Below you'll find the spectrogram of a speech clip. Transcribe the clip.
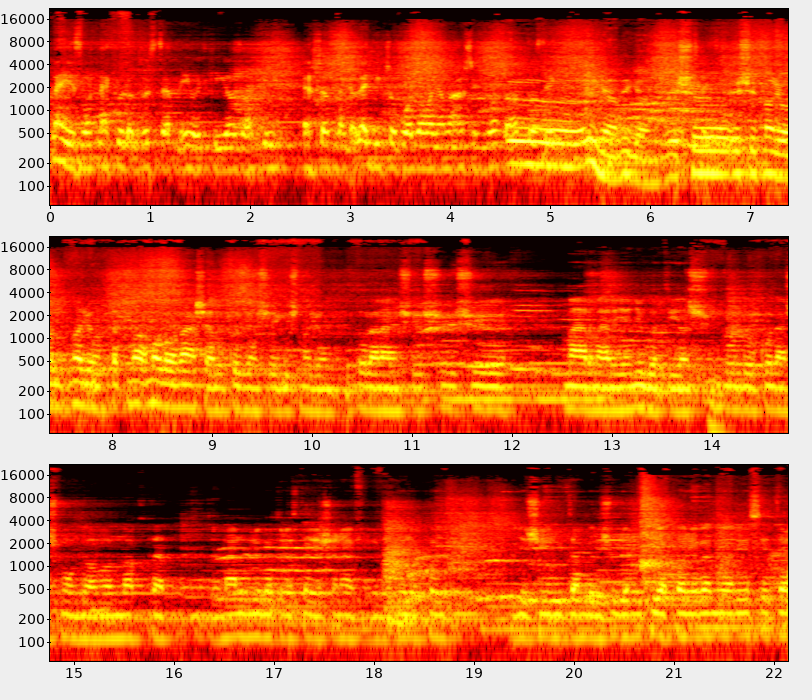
nehéz volt megkülönböztetni, hogy ki az, aki esetleg az egyik csoportban vagy a másikba tartozik. Ö, igen, igen. És, és itt nagyon, nagyon, tehát maga a vásárló közönség is nagyon toleráns, és, és már-már ilyen nyugatias gondolkodásmóddal vannak, tehát nálunk nyugaton ez teljesen elfogadott dolog, hogy ugye sérült ember is ugyanúgy ki akarja venni a részét a,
